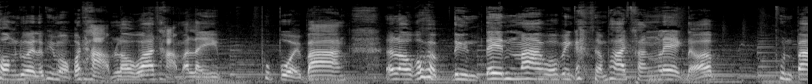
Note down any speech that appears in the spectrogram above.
ห้องด้วยแล้วพี่หมอก็ถามเราว่าถามอะไรผู้ป่วยบ้าง แล้วเราก็แบบตื่นเต้นมากเพราะเป็นการสัมภาษณ์ครั้งแรกแต่ว่าคุณป้า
